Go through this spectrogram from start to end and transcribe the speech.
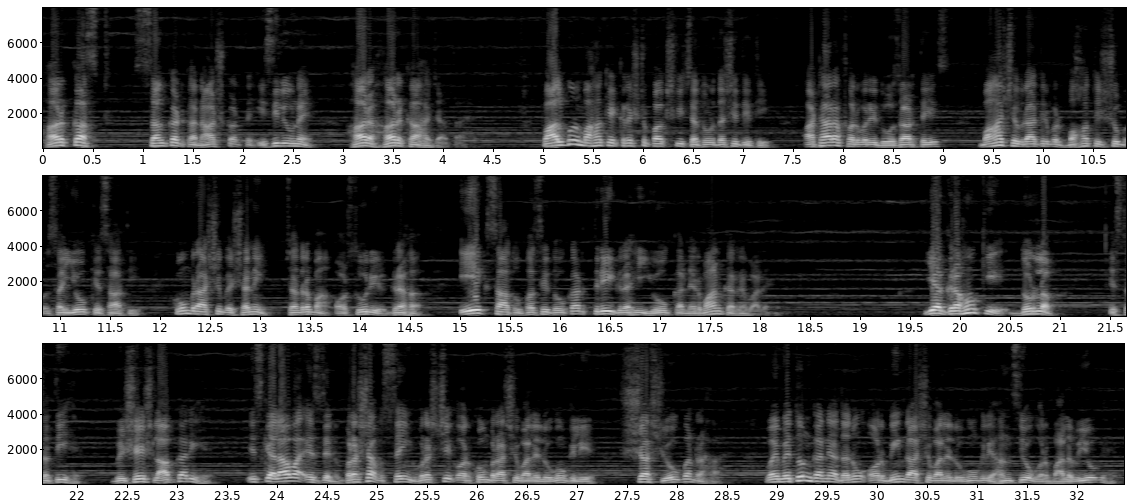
हर कष्ट, संकट का नाश करते इसीलिए उन्हें हर हर कहा जाता है। फाल्गुन माह के कृष्ण पक्ष की चतुर्दशी तिथि 18 फरवरी 2023 महाशिवरात्रि पर बहुत ही शुभ संयोग के साथ ही कुंभ राशि में शनि, चंद्रमा और सूर्य ग्रह एक साथ उपस्थित होकर त्रिग्रही योग का निर्माण करने वाले हैं। यह ग्रहों की दुर्लभ स्थिति है, विशेष लाभकारी है। इसके अलावा इस दिन वृषभ, सिंह, वृश्चिक और कुंभ राशि वाले लोगों के लिए शश योग बन रहा है। वही मिथुन, कन्या, धनु और मीन राशि वाले लोगों के लिए हंस योग और बालव योग है।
